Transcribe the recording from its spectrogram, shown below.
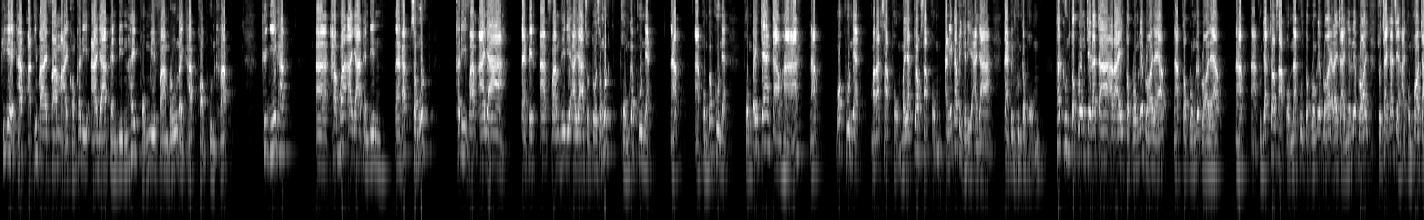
พี่เอกครับ อธิบายความหมายของคดีอาญาแผ่นดิน ให้ผมมีความรู้หน่อยครับ ขอบคุณครับ คืออย่างนี้ครับ คำว่าอาญาแผ่นดินนะครับ สมมติคดีความอาญา แต่เป็นอาความคดีอาญาส่วนตัวสมมติผมกับคุณเนี่ยนะครับผมกับคุณเนี่ยผมไปแจ้งกล่าวหานะครับว่าคุณเนี่ยมารักทรัพย์ผมมายักยอกทรัพย์ผม อันนี้ก็เป็นคดีอาญาแต่เป็นคุณกับผม ถ้าคุณตกลงเจรจาอะไรตกลงเรียบร้อยแล้วนะครับตกลงเรียบร้อยแล้วนะครับคุณยักยอกทรัพย์ผมนะคุณตกลงเรียบร้อยอะไรจ่ายเงินเรียบร้อยชดใช้ค่าเสียหายผมพอใจ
